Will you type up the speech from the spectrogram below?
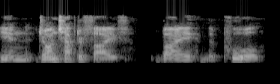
in John chapter 5 by the pool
